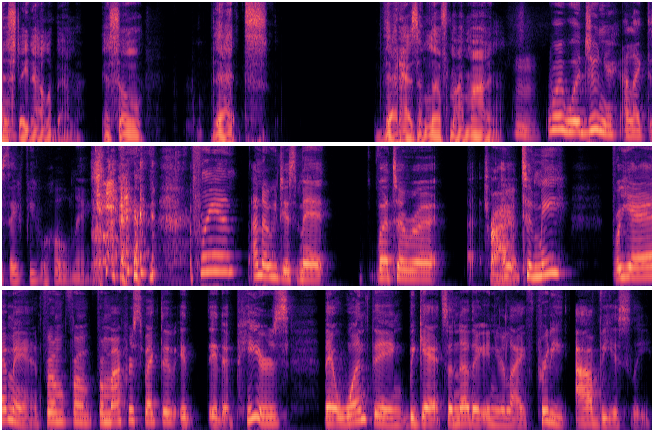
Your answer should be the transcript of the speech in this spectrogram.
the Mhm. state of Alabama, and so that's that hasn't left my mind. Roy Wood Jr. I like to say people whole name. Friend, I know we just met, but uh, Tried. to me, for yeah, man, from from from my perspective, it it appears that one thing begets another in your life, pretty obviously,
